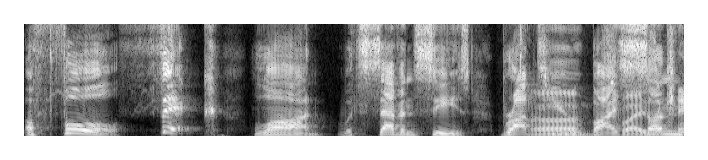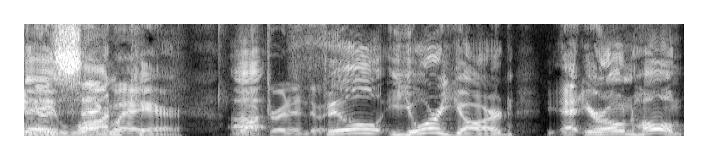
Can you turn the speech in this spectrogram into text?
A full, thick lawn with seven C's. Brought to Oh, you by that's why he's the king of Sunday Lawn segue. Care. Uh, Walked right into it. Fill your yard at your own home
